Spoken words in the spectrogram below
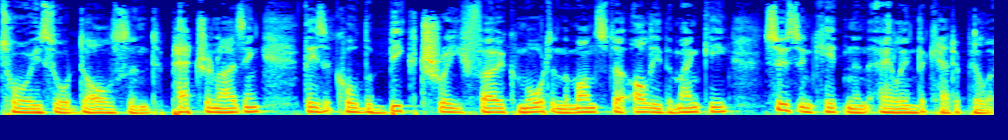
toys or dolls and patronising. These are called the big tree folk. Morton the monster, Ollie the monkey, Susan Kitten, and Aileen the caterpillar.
